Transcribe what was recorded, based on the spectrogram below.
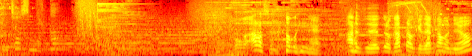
괜찮습니까? 뭐가 알아서 안 하고 있네 알았어 저 갔다 올게. 잠깐만요.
